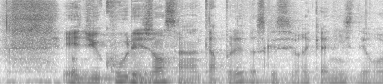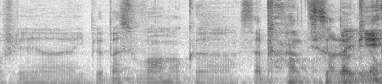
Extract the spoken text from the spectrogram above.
et du coup, les gens, ça a interpellé parce que c'est vrai qu'à Nice, des reflets, euh, il pleut pas souvent, donc ça peut interloquer.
